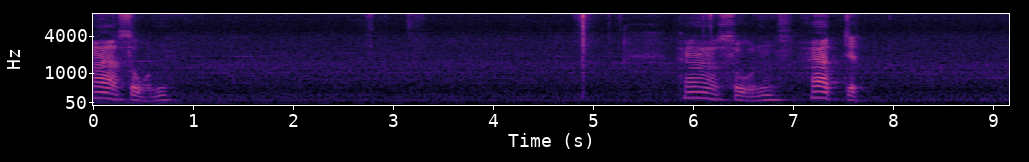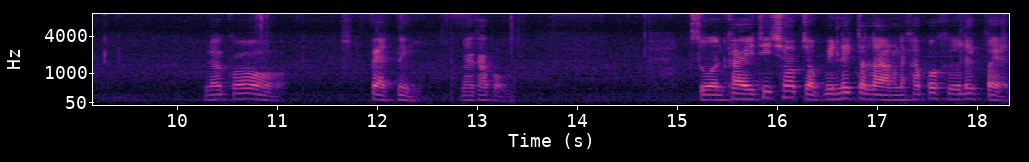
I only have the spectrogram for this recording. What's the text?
ห้าศูนย์ห้าศูนย์ห้าเจ็ดแล้วก็แปดหนึ่งนะครับผม ส่วนใครที่ชอบจับวินเลขตารางนะครับก็คือเลขแปด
